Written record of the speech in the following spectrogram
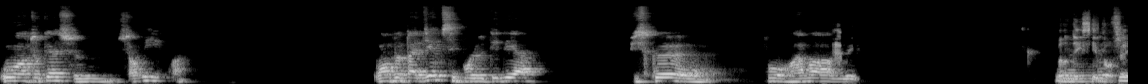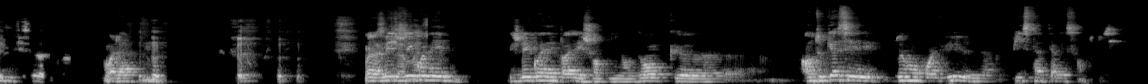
Ou en tout cas surveiller, quoi. Ou on peut pas dire que c'est pour le TDA, puisque pour avoir... Ah oui. On dit que c'est pour faire l'épisode. Voilà. voilà, mais je les connais, je les connais pas les champignons, donc euh, en tout cas c'est de mon point de vue une piste intéressante aussi.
